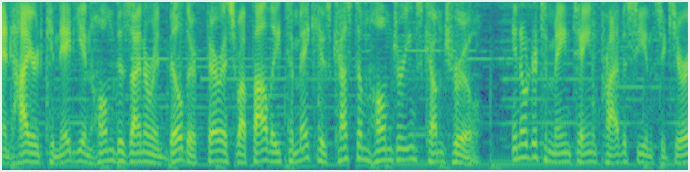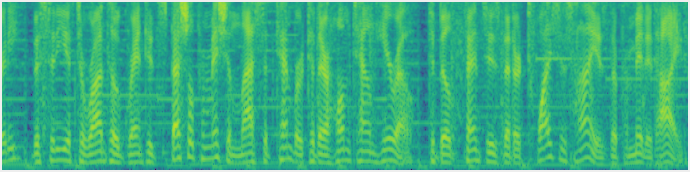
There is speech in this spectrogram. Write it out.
and hired Canadian home designer and builder Ferris Rafauli to make his custom home dreams come true. In order to maintain privacy and security, the City of Toronto granted special permission last September to their hometown hero to build fences that are twice as high as the permitted height.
